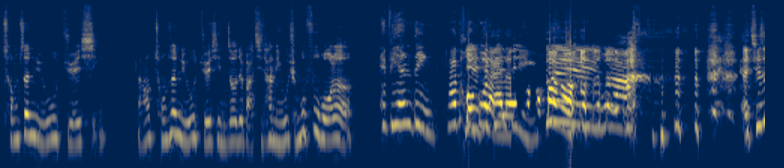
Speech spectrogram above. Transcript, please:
重生女巫觉醒，然后重生女巫觉醒之后就把其他女巫全部复活了。Happy ending，他活过来了！对哇，哎、欸，其实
